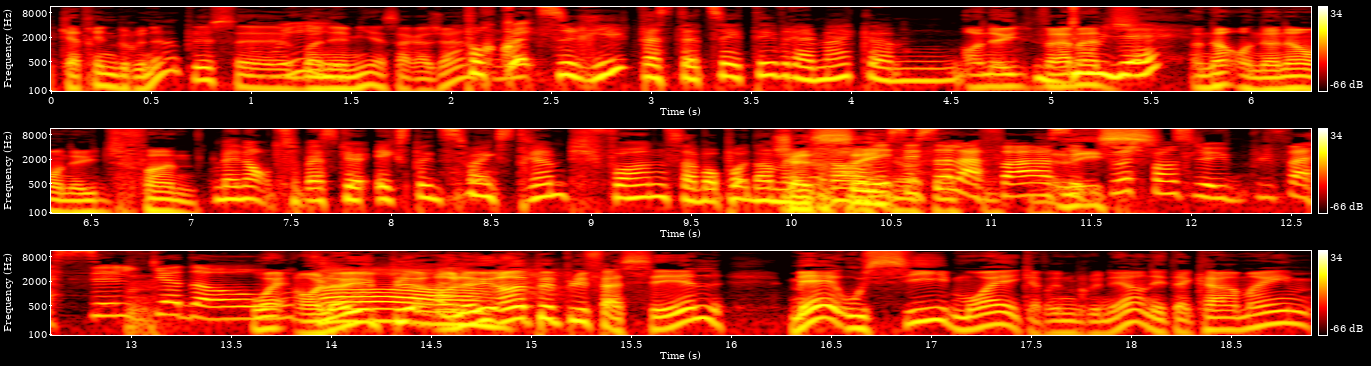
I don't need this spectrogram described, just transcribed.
Catherine Brunet, en plus, euh, Oui. bonne amie à Sarah-Jeanne. Pourquoi Oui. tu ris? Parce que tu été vraiment comme... On a eu vraiment... du-? Non, non, non, on a eu du fun. Mais non, c'est parce que expédition extrême puis fun, ça va pas dans le Je même le phrase. sais. Mais c'est ça l'affaire. C'est Les- que toi, je pense tu l'as eu plus facile que d'autres. Ouais, on l'a eu, plus- Ah. on l'a eu un peu plus facile, mais aussi, moi et Catherine Brunet, on était quand même...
